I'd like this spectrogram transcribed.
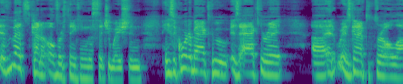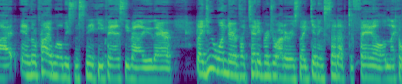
that's kind of overthinking the situation. He's a quarterback who is accurate uh, and is going to have to throw a lot, and there probably will be some sneaky fantasy value there. But I do wonder if like Teddy Bridgewater is like getting set up to fail in like a,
